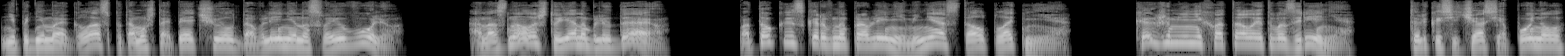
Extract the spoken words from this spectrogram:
не поднимая глаз, потому что опять чуял давление на свою волю. Она знала, что я наблюдаю. Поток искр в направлении меня стал плотнее. Как же мне не хватало этого зрения. Только сейчас я понял,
